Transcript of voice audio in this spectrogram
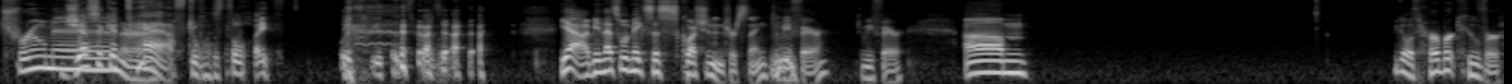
Truman. Jessica or- Taft was the wife. Yeah, I mean that's what makes this question interesting. To be fair, to be fair, um, we go with Herbert Hoover.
